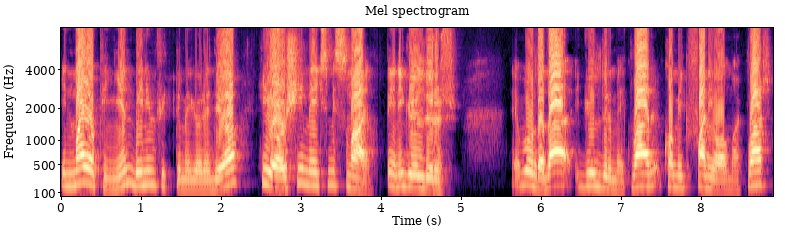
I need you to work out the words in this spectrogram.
In my opinion, benim fikrime göre diyor. He or she makes me smile. Beni güldürür. E burada da güldürmek var. Komik, funny olmak var.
